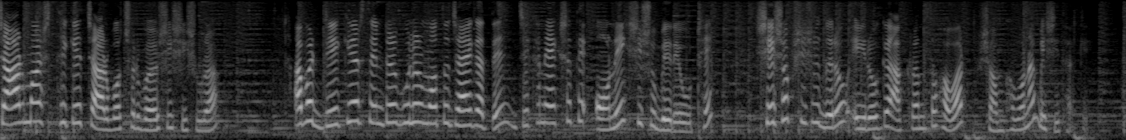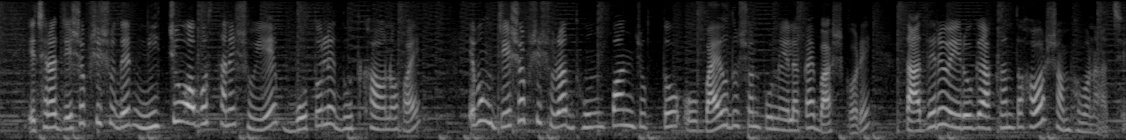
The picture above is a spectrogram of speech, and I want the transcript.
চার মাস থেকে চার বছর বয়সী শিশুরা, আবার ডে কেয়ার সেন্টারগুলোর মতো জায়গাতে যেখানে একসাথে অনেক শিশু বেড়ে ওঠে, সেসব শিশুদেরও এই রোগে আক্রান্ত হওয়ার সম্ভাবনা বেশি থাকে। এছাড়া যেসব শিশুদের নিচু অবস্থানে শুয়ে বোতলে দুধ খাওয়ানো হয় এবং যেসব শিশুরা ধূমপানযুক্ত ও বায়ু দূষণপূর্ণ এলাকায় বাস করে, তাদেরও এই রোগে আক্রান্ত হওয়ার সম্ভাবনা আছে।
